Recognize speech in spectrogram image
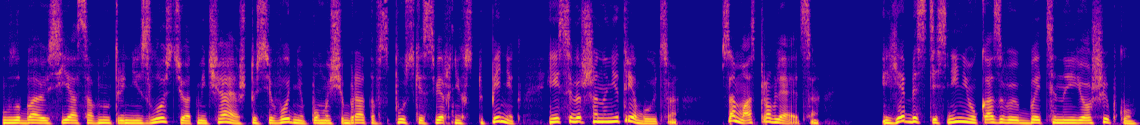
Улыбаюсь я со внутренней злостью, отмечая, что сегодня помощи брата в спуске с верхних ступенек ей совершенно не требуется. Сама справляется. И я без стеснения указываю Бетти на ее ошибку.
